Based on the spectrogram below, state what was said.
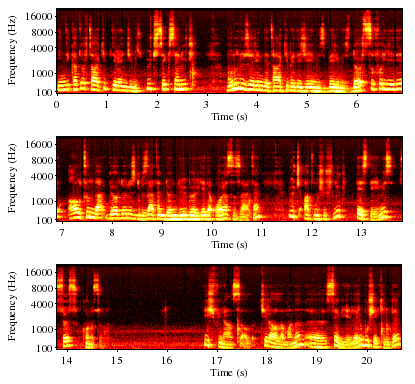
indikatör takip direncimiz 3.83. Bunun üzerinde takip edeceğimiz verimiz 4.07. Altında gördüğünüz gibi zaten döndüğü bölgede orası zaten. 3.63'lük desteğimiz söz konusu. iş finansal kiralamanın e, seviyeleri bu şekilde.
